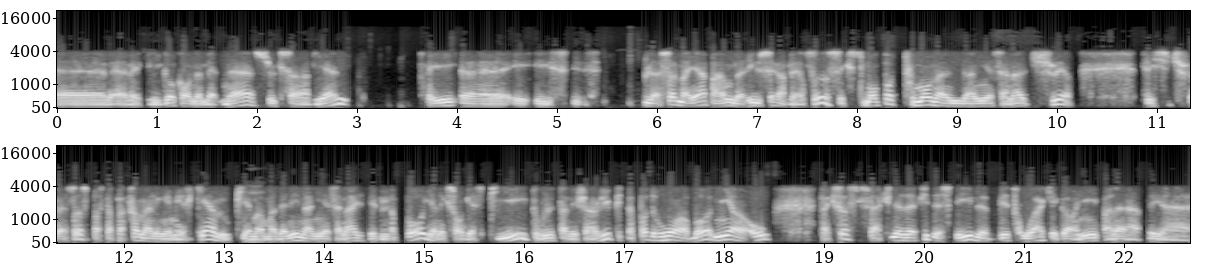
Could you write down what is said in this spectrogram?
euh, avec les gars qu'on a maintenant, ceux qui s'en viennent. Et, euh, et, et c'est- la seule manière, par exemple, de réussir à faire ça, c'est que si tu montes pas tout le monde dans, dans nationale tout de suite. T'sais, si tu fais ça, c'est parce que t'as personne dans la ligne américaine. Puis à un moment donné, dans la nationale, ils se développent pas. Il y en a qui sont gaspillés. T'es obligé de t'en échanger. Puis t'as pas de roue en bas ni en haut. Fait que ça, c'est la philosophie de Steve, de Détroit, qui a gagné pendant, euh,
